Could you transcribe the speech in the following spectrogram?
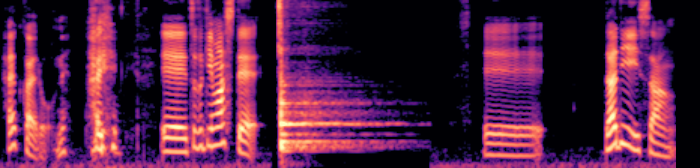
早く帰ろうね。はい、えー続きまして。えーダディさん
